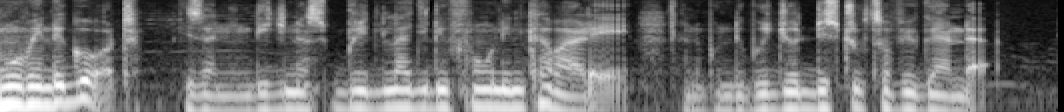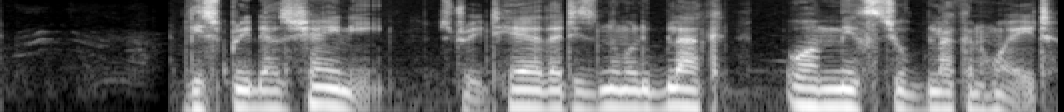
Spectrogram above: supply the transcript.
Mubende goat is an indigenous breed largely found in Kabale and Bundibugyo districts of Uganda. This breed has shiny, straight hair that is normally black or a mixture of black and white.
